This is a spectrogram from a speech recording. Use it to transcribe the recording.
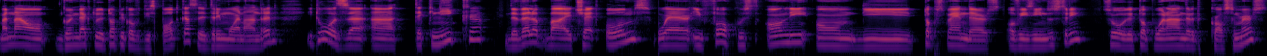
But now, going back to the topic of this podcast, the Dream 100, it was a technique developed by Chet Holmes, where he focused only on the top spenders of his industry, so the top 100 customers.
